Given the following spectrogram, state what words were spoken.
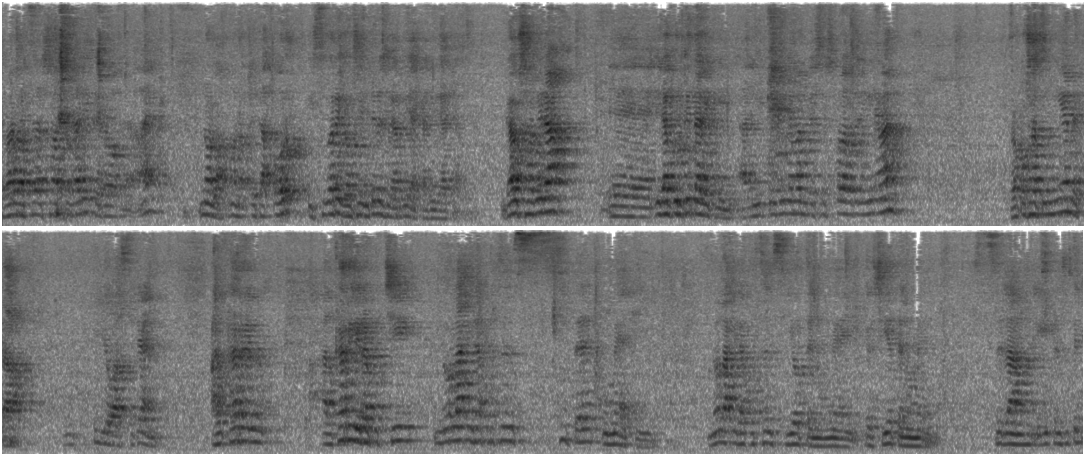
Ebaluatzera zoatzen ari, pero, eh? Nola, bueno, eta hor, izugarri gauza interesgarriak ari datea. Gauza bera, e, irakurketarekin, nik egin eman, bez eskola bat egin eman, proposatu nien eta pilo bat ziren. Alkarren alkarri erakutsi nola irakurtzen zuten umeekin. Nola irakurtzen zioten umei, ez zieten umei. Zeran egiten zuten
